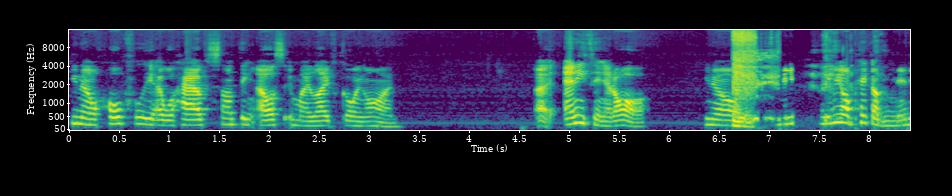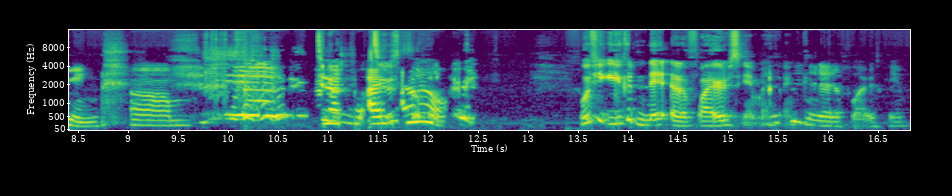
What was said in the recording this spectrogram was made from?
you know, hopefully I will have something else in my life going on. Uh, anything at all. You know, maybe, maybe I'll pick up knitting. Um, I'm not sure. I, I don't know. What if you, you could knit at a Flyers game? I I could think knit at a Flyers game.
